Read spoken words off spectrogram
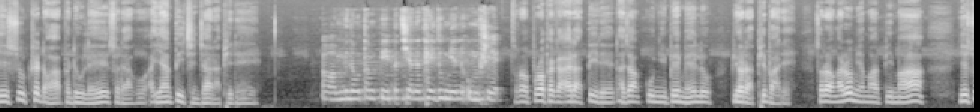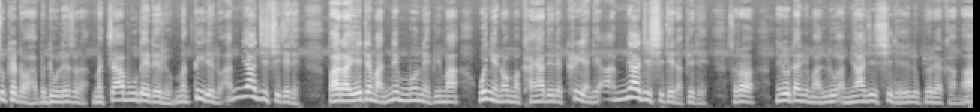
ယေရှုခရစ်တော်ဟာဘယ်လိုလဲဆိုတာကိုအယံသိချင်ကြတာဖြစ်တယ် Oh, minong tampi patiyan na tayo dumiyan umri. ဆိုတော့ prophet ကအဲ့ဒါသိတယ်ဒါကြောင့်ကူညီပေးမယ်လို့ပြောတာဖြစ်ပါတယ်ဆိုတော့ငါတို့မြန်မာပြည်မှာ ယေရှုခရစ်တော်ဟာဘယ်လိုလဲဆိုတာမကြားဘူးသေးတယ်လို့မသိတယ်လို့အများကြီးရှိသေးတယ်ဘာသာရေးထဲမှာနစ်မွန်းနေပြီးမှဝိညာဉ်တော်မခံရသေးတဲ့ခရိယန်တွေအများကြီးရှိသေးတာဖြစ်တယ်ဆိုတော့နေတို့တိုင်းပြည်မှာလူအများကြီးရှိတယ်လို့ပြောတဲ့အခါမှာ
